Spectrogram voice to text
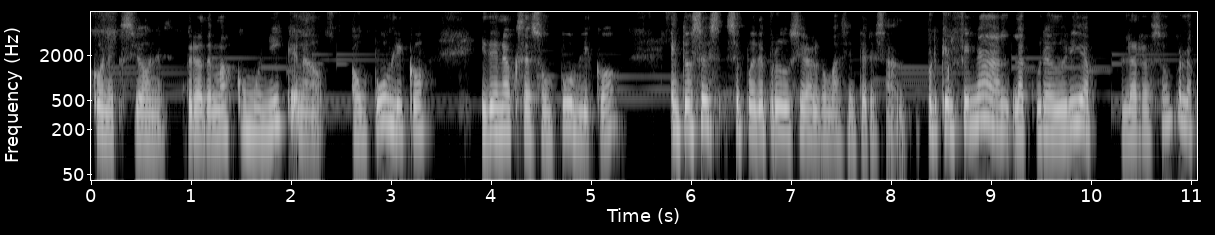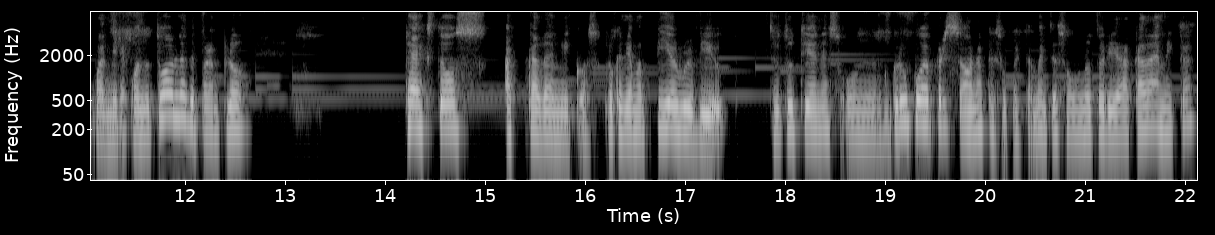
conexiones, pero además comuniquen a, un público y den acceso a un público, entonces se puede producir algo más interesante. Porque al final, la curaduría, la razón por la cual, mira, cuando tú hablas de, por ejemplo, textos académicos, lo que se llama peer review, entonces tú tienes un grupo de personas que supuestamente son una autoridad académica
